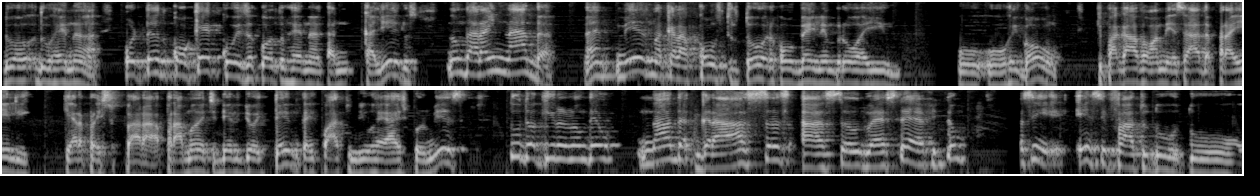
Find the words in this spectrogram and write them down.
do, do Renan. Portanto, qualquer coisa contra o Renan Calheiros não dará em nada. Né? Mesmo aquela construtora, como bem lembrou aí o, o Rigon, que pagava uma mesada para ele, que era para a amante dele, de 84 mil reais por mês, tudo aquilo não deu nada graças à ação do STF. Então, assim, esse fato do, do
